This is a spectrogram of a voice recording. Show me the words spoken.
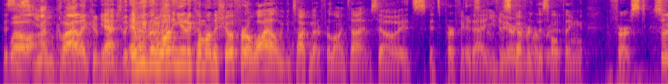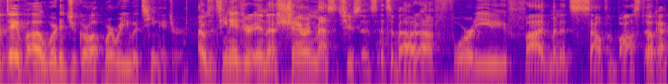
This Well, is, you- I'm glad I could yeah, bridge the and we've been guys. wanting you to come on the show for a while. We've been talking about it for a long time, so it's it's perfect It's that you discovered this whole thing first. So, Dave, uh, where did you grow up? Where were you a teenager? I was a teenager in uh, Sharon, Massachusetts. It's about uh, 45 minutes south of Boston. Okay.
